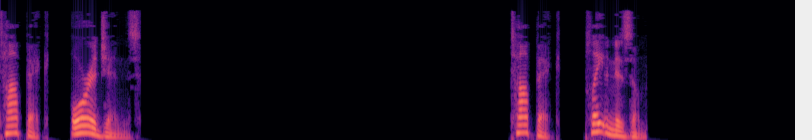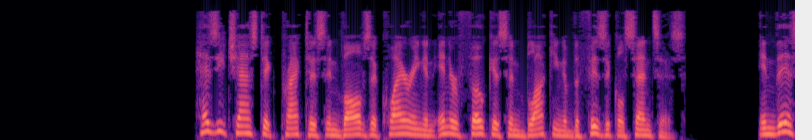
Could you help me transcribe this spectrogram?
Topic: Origins. Topic: Platonism. Hesychastic practice involves acquiring an inner focus and blocking of the physical senses. In this,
